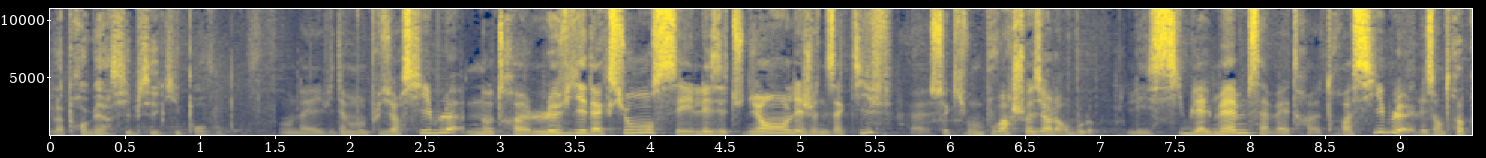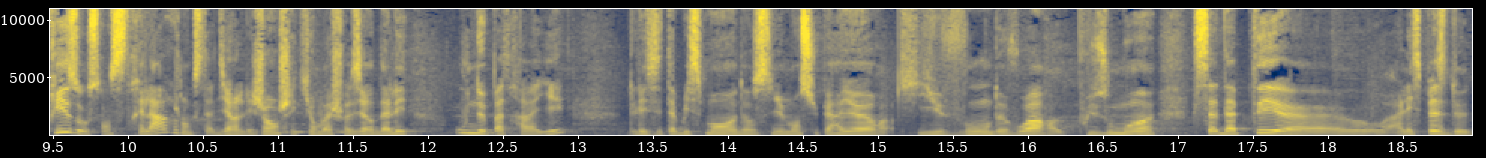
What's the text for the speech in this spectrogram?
La première cible, c'est qui pour vous? On a évidemment plusieurs cibles. Notre levier d'action, c'est les étudiants, les jeunes actifs, euh, ceux qui vont pouvoir choisir leur boulot. Les cibles elles-mêmes, ça va être trois cibles. Les entreprises au sens très large, c'est-à-dire les gens chez qui on va choisir d'aller ou ne pas travailler. Les établissements d'enseignement supérieur qui vont devoir plus ou moins s'adapter euh, à l'espèce de,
